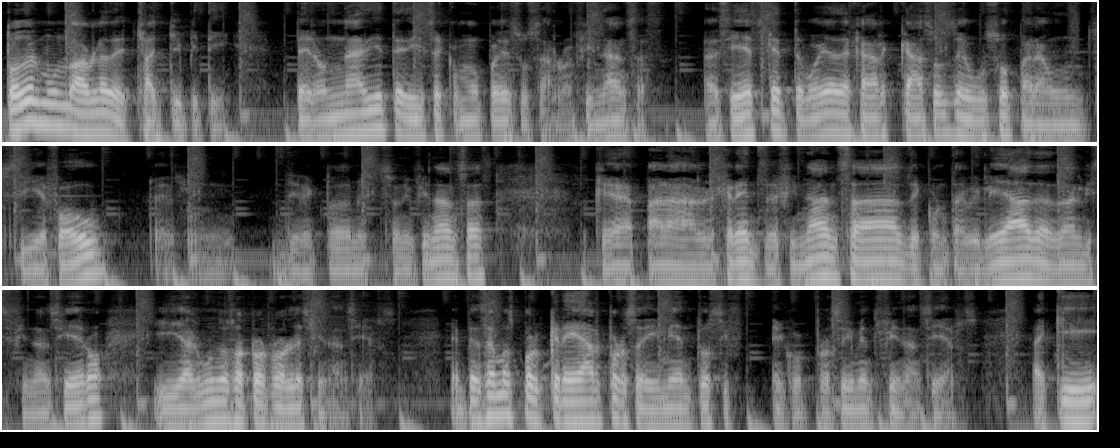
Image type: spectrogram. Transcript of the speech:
Todo el mundo habla de ChatGPT, pero nadie te dice cómo puedes usarlo en finanzas. Así es que te voy a dejar casos de uso para un CFO, es un director de administración y finanzas, que para gerentes de finanzas, de contabilidad, de análisis financiero y algunos otros roles financieros. Empecemos por crear procedimientos, eh, procedimientos financieros. Aquí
